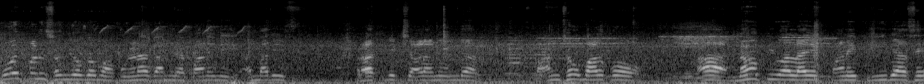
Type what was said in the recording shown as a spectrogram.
કોઈ પણ સંજોગોમાં પૂર્ણા ગામને પાણીની અમારી પ્રાથમિક શાળાની અંદર પાંચસો બાળકો આ ન પીવાલાયક પાણી પી રહ્યા છે.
